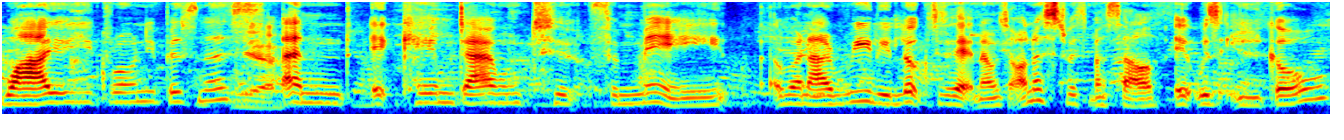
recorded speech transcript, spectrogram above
Why are you growing your business? Yeah. And it came down to, for me, when I really looked at it and I was honest with myself, it was ego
